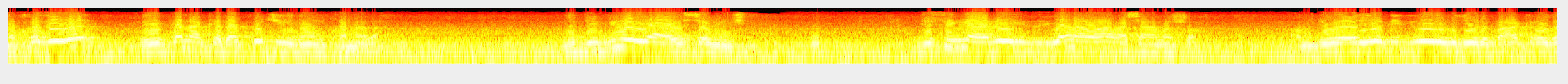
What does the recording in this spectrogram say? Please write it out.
نو خدای وای وی پنا کدا کوچی نوم کنه ده نو بی بی یا عائشہ وی د څنګه هغه یاره واغه شامه شو ام جوهریه بی بی حضور پاک او د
